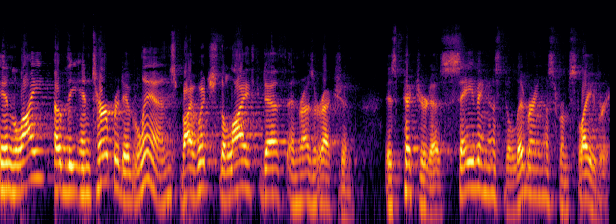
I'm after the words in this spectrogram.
in light of the interpretive lens by which the life, death, and resurrection is pictured as saving us, delivering us from slavery.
